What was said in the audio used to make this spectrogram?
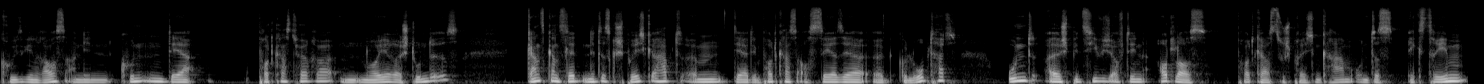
Grüße gehen raus an den Kunden, der Podcast-Hörer neuerer Stunde ist. Ganz, ganz net- nettes Gespräch gehabt, ähm, der den Podcast auch sehr, sehr äh, gelobt hat und äh, spezifisch auf den Outlaws-Podcast zu sprechen kam und das extrem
